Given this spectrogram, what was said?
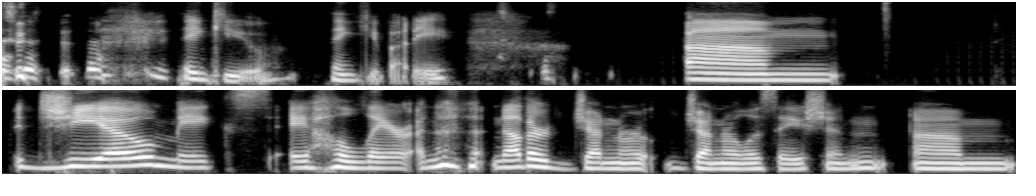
Thank you. Thank you, buddy. Um Geo makes a hilarious another general generalization. Um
